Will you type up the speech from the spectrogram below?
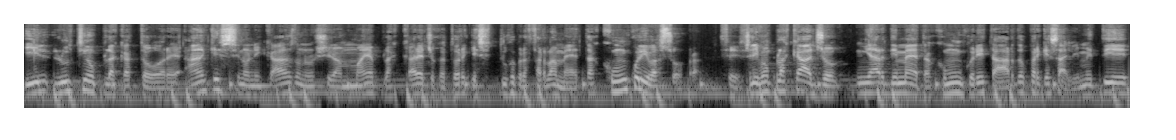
il, l'ultimo placcatore, anche se in ogni caso non riuscirà mai a placcare il giocatore che si tuffa per fare la meta, comunque gli va sopra. Sì, se sì. gli fa un placcaggio in yard di meta, comunque in ritardo, perché sai, gli metti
